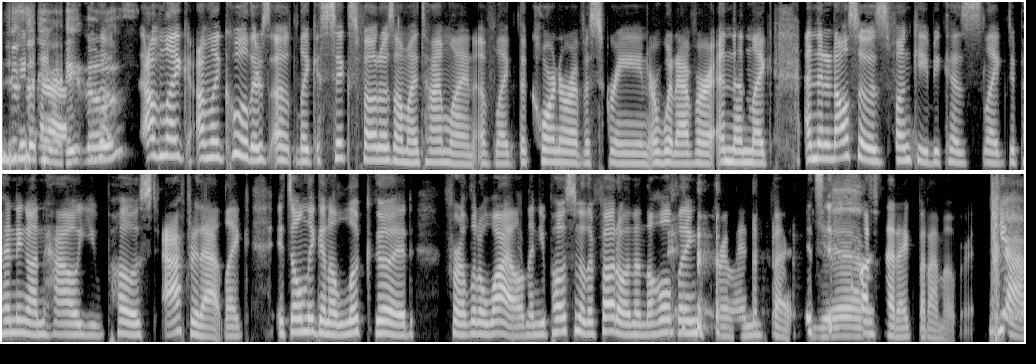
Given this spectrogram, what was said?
You said you hate those? I'm like, I'm like, cool. There's a, like six photos on my timeline of like the corner of a screen or whatever, and then like, and then it also is funky because like depending on how you post after that, like it's only gonna look good for a little while, and then you post another photo, and then the whole thing's ruined. But it's Yes. it's aesthetic, but I'm over it. yeah,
